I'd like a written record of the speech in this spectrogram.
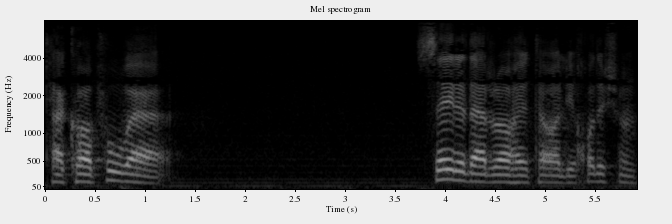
تکاپو و سیر در راه تعالی خودشون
